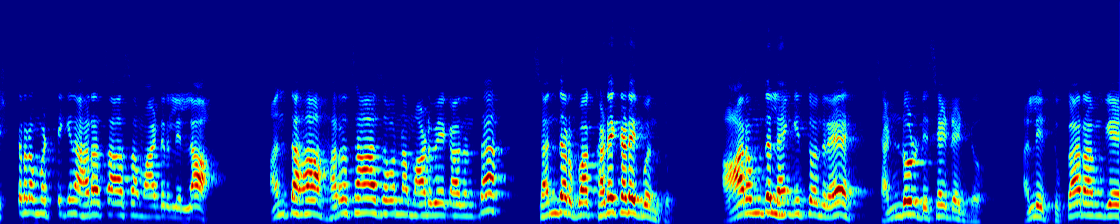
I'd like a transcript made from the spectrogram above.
ಇಷ್ಟರ ಮಟ್ಟಿಗಿನ ಹರಸಾಹಸ ಮಾಡಿರಲಿಲ್ಲ. ಅಂತಹ ಹರಸಾಹಸವನ್ನ ಮಾಡಬೇಕಾದಂತ ಸಂದರ್ಭ ಕಡೆ ಕಡೆಗೆ ಬಂತು. ಆರಂಭದಲ್ಲಿ ಹೆಂಗಿತ್ತು ಅಂದ್ರೆ ಸಂಡೂರ್ ಡಿಸೈಡೆಡ್. ಅಲ್ಲಿ ತುಕಾರಾಮ್ಗೆ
